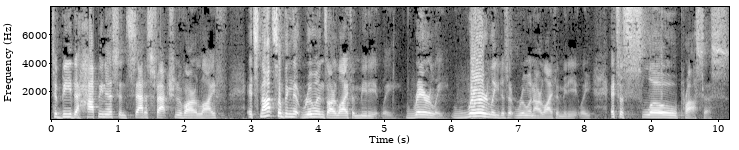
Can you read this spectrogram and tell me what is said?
to be the happiness and satisfaction of our life, it's not something that ruins our life immediately. Rarely, rarely does it ruin our life immediately. It's a slow process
